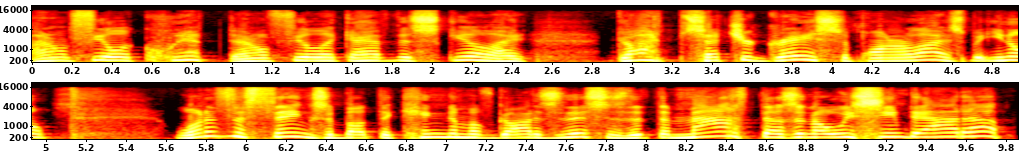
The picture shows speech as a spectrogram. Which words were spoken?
I don't feel equipped. I don't feel like I have the skill. I, God, set your grace upon our lives. But you know, one of the things about the kingdom of God is this, is that the math doesn't always seem to add up.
